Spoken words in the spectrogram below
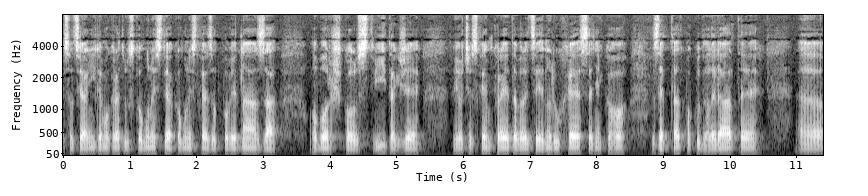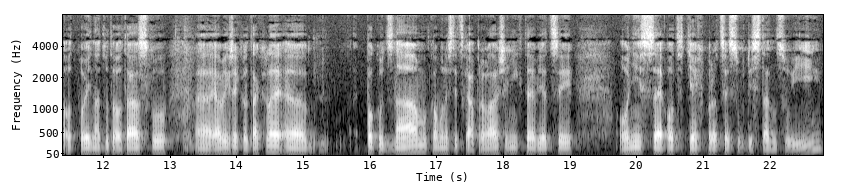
sociálních demokratů s komunisty a komunistka je zodpovědná za obor školství, takže v jeho českém kraji je to velice jednoduché se někoho zeptat, pokud hledáte eh, odpověď na tuto otázku. Eh, já bych řekl takhle, pokud znám komunistická prohlášení k té věci, oni se od těch procesů distancují.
